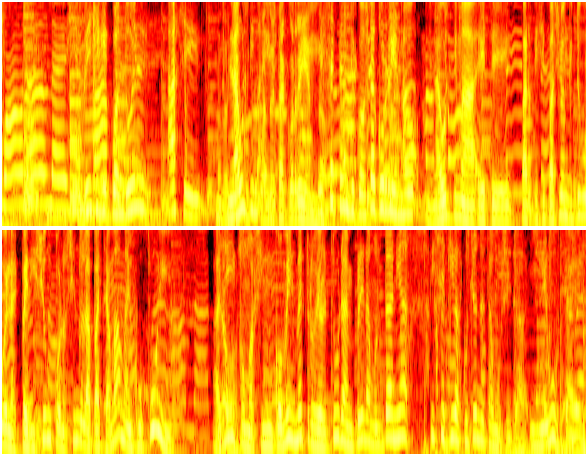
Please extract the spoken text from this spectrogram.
Porque dice que cuando él hace en la última cuando está corriendo exactamente cuando está corriendo en la última este, participación que tuvo en la expedición conociendo la Pachamama en Jujuy allí como a 5.000 metros de altura en plena montaña, dice que iba escuchando esta música y le gusta a él.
